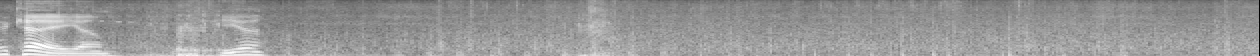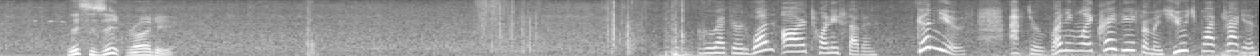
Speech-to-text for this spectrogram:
Okay, um, here. This is it right here. Record 1R27. Good news! After running like crazy from a huge black dragon,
